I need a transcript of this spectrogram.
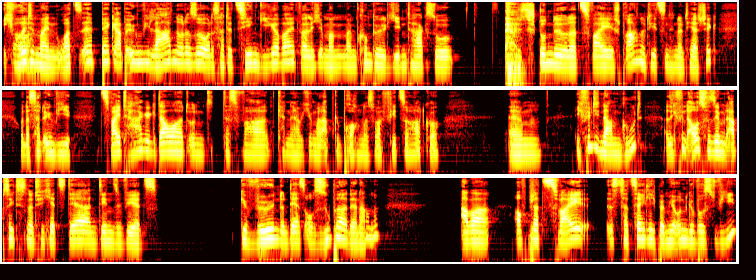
Ich wollte Oh. mein WhatsApp-Backup irgendwie laden oder so, aber das hatte 10 Gigabyte, weil ich immer mit meinem Kumpel jeden Tag so Stunde oder zwei Sprachnotizen hin und her schick. Und das hat irgendwie zwei Tage gedauert und das war, kann, habe ich irgendwann abgebrochen, das war viel zu hardcore. Ähm, ich finde die Namen gut. Also ich finde aus Versehen mit Absicht ist natürlich jetzt der, an den sind wir jetzt gewöhnt und der ist auch super, der Name. Aber auf Platz zwei ist tatsächlich bei mir ungewusst wie.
